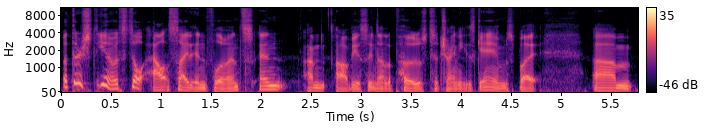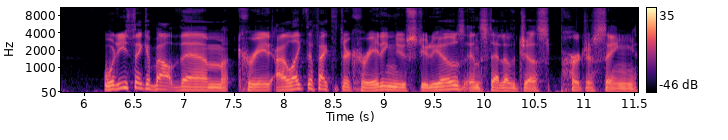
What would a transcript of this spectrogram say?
But there's you know it's still outside influence, and I'm obviously not opposed to Chinese games, but um. What do you think about them create? I like the fact that they're creating new studios instead of just purchasing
